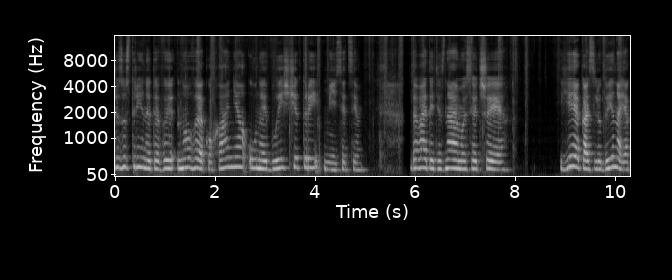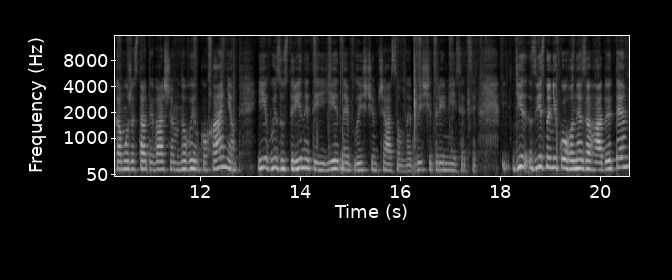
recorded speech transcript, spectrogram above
Чи зустрінете ви нове кохання у найближчі три місяці? Давайте дізнаємося, чи є якась людина, яка може стати вашим новим коханням, і ви зустрінете її найближчим часом, найближчі три місяці. Звісно, нікого не загадуйте.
